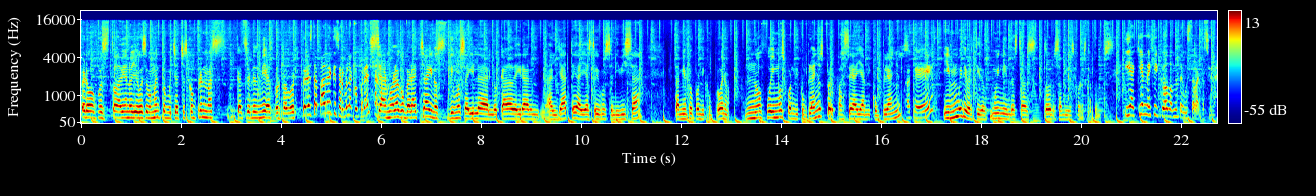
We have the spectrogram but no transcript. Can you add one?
Pero pues todavía no llegó ese momento, muchachos. Compren más canciones mías, por favor. Pero está padre que se arme la cooperacha. Se armó la cooperacha y nos dimos ahí la locada de ir al, al yate. Allá estuvimos en Ibiza. También fue por mi cumpleaños. Bueno, no fuimos por mi cumpleaños, pero pasé allá mi cumpleaños. Ok. Y muy divertido, muy lindo estás todos los amigos con los que fuimos. Y aquí en México, ¿dónde te gusta vacacionar?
